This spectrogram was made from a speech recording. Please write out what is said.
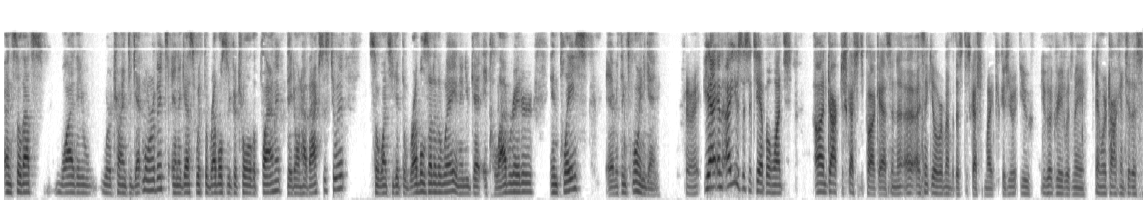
and so that's why they were trying to get more of it. And I guess with the rebels in control of the planet, they don't have access to it. So once you get the rebels out of the way, and then you get a collaborator in place, everything's flowing again. all right. Yeah, and I used this example once on Dark Discussions podcast, and uh, I think you'll remember this discussion, Mike, because you you you agreed with me, and we're talking to this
